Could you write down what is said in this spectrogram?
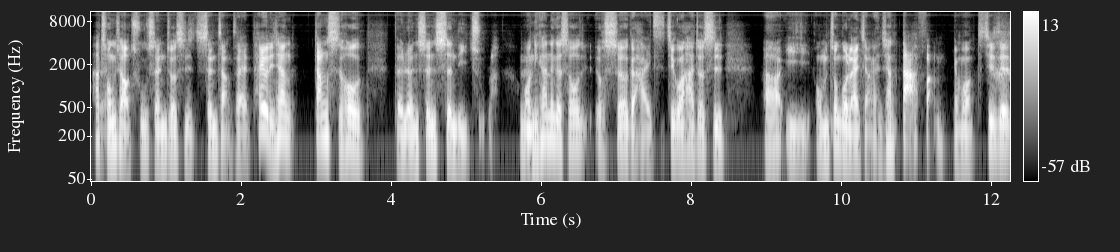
他从小出生就是生长在，他有点像当时候的人生胜利组了。哦，你看那个时候有十二个孩子，结果他就是啊、呃，以我们中国来讲，很像大房，有没有？其实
